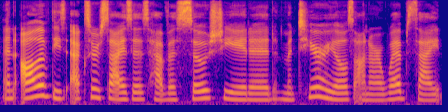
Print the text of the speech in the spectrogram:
And all of these exercises have associated materials on our website,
